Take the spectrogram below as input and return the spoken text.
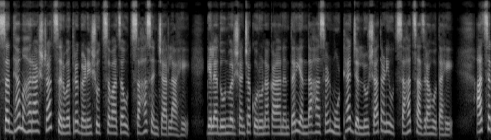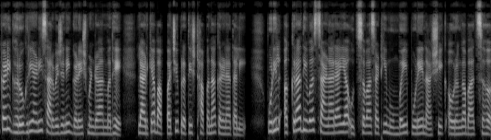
सध्या महाराष्ट्रात सर्वत्र गणेशोत्सवाचा उत्साह संचारला आहे. गेल्या दोन वर्षांच्या कोरोना काळानंतर यंदा हा सण मोठ्या जल्लोषात आणि उत्साहात साजरा होत आहे. आज सकाळी घरोघरी आणि सार्वजनिक गणेश मंडळांमध्ये लाडक्या बाप्पाची प्रतिष्ठापना करण्यात आली. पुढील अकरा दिवस चालणाऱ्या या उत्सवासाठी मुंबई पुणे नाशिक औरंगाबादसह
